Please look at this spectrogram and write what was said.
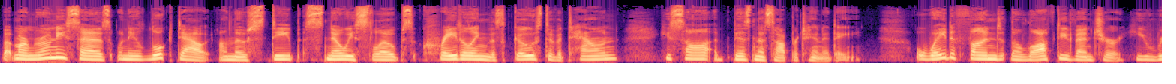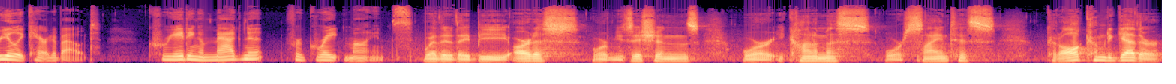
but Monroney says when he looked out on those steep, snowy slopes cradling this ghost of a town, he saw a business opportunity, a way to fund the lofty venture he really cared about creating a magnet for great minds. Whether they be artists or musicians or economists or scientists, could all come together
